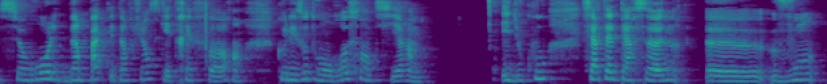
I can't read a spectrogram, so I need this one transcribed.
ce rôle d'impact et d'influence qui est très fort, que les autres vont ressentir. Et du coup, certaines personnes euh, vont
